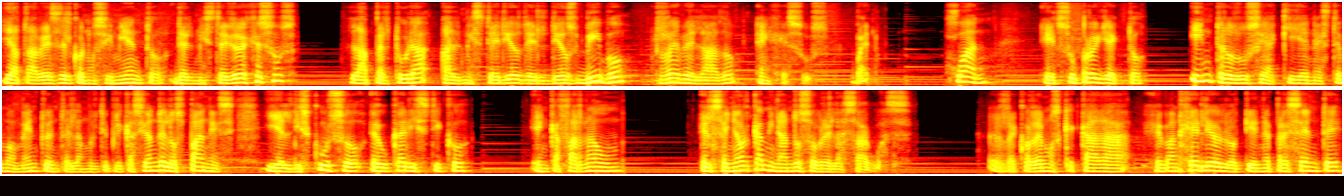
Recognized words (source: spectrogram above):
y a través del conocimiento del misterio de Jesús, la apertura al misterio del Dios vivo revelado en Jesús. Bueno, Juan, en su proyecto, introduce aquí en este momento entre la multiplicación de los panes y el discurso eucarístico en Cafarnaum, el Señor caminando sobre las aguas. Recordemos que cada evangelio lo tiene presente.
